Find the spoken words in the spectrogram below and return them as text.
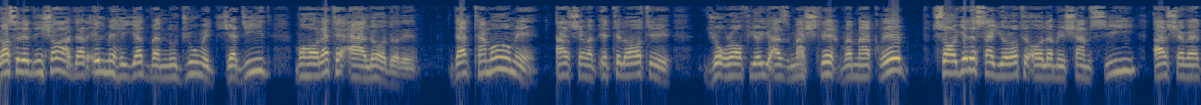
ناصر شاه در علم هیئت و نجوم جدید مهارت اعلا داره. در تمام عرض شود اطلاعات جغرافیایی از مشرق و مغرب سایر سیارات عالم شمسی عرض شود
